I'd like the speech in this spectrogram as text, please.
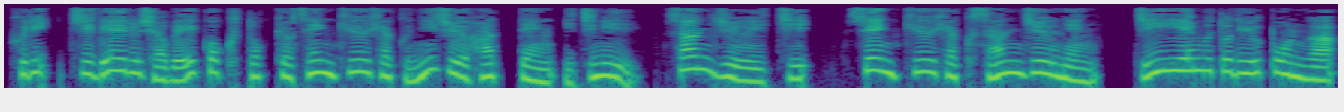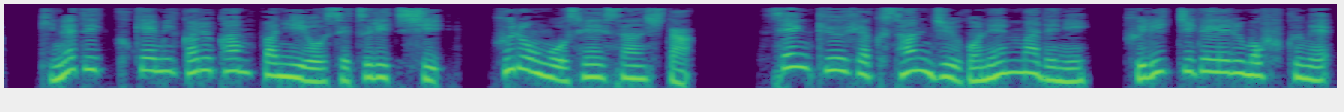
フリッチデール社米国特許1928.12、31、1930年、GM とデュポンがキネティックケミカルカンパニーを設立し、フロンを生産した。1935年までに、フリッジデールも含め、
